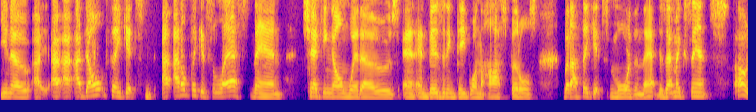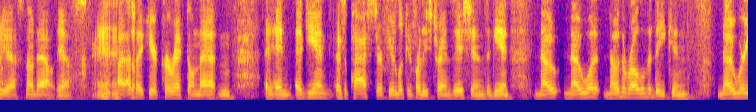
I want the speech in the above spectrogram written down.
you know, I, I, I don't think it's I, I, don't think it's less than checking on widows and, and visiting people in the hospitals, but I think it's more than that. Does that make sense? Oh yes, no doubt. Yes, and, and I, so, I, think you're correct on that. And, and and again, as a pastor, if you're looking for these transitions, again, know know what know the role of a deacon, know where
